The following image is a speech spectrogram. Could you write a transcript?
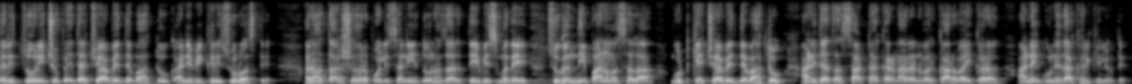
तरी चोरी छुपे त्याची अवैध वाहतूक आणि विक्री सुरू असते. राहता शहर पोलिसांनी दोन हजार तेवीसमध्ये सुगंधी पान मसाला गुटख्याची अवैध वाहतूक आणि त्याचा साठा करणाऱ्यांवर कारवाई करत अनेक गुन्हे दाखल केले होते.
